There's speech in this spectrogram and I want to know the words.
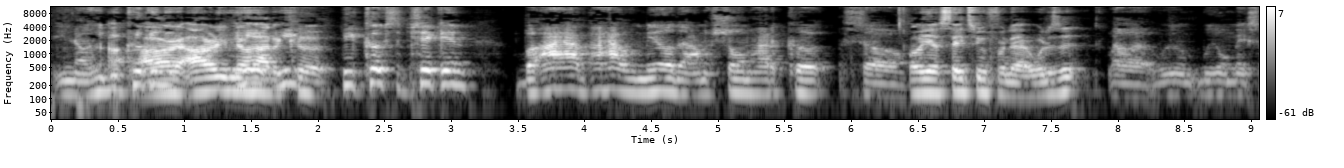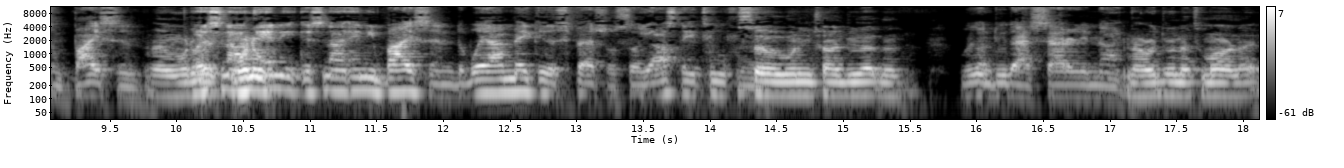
You know, he be I- I already- I already know he- how to he- cook. He cooks the chicken, but I have I have a meal that I'm gonna show him how to cook. So oh yeah, stay tuned for that. What is it? Uh, we we gonna make some bison. And what do But we- it's not when do- any it's not any bison. The way I make it is special. So y'all stay tuned for me. So when are you trying to do that then? We're gonna do that Saturday night. No, we're doing that tomorrow night.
